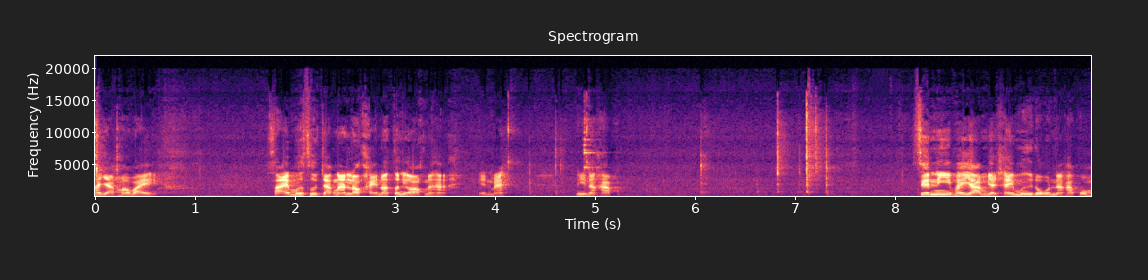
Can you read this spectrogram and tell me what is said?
ขยับมาไว้ ซ้ายมือสุดจากนั้นเราไขน็อตตัวนี้ออกนะฮะเห็นไหมนี่นะครับ เส้นนี้พยายามอย่าใช้มือโดนนะครับผม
